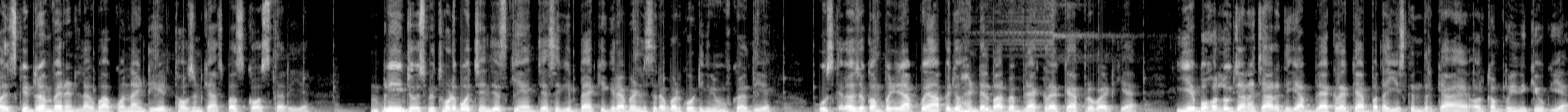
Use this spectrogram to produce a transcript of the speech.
और इसकी ड्रम वेरियंट लगभग आपको नाइन्टी एट थाउज़ेंड के आसपास कॉस्ट कर रही है। कंपनी जो इसमें थोड़े बहुत चेंजेस किए हैं, जैसे कि बैक की ग्रैब हैंडल से रबड़ कोटिंग रिमूव कर दी है। उसके अलावा जो कंपनी ने आपको यहाँ पे जो हैंडल बार पे ब्लैक कलर कैप प्रोवाइड किया है, ये बहुत लोग जानना चाह रहे थे कि आप ब्लैक कलर कैप बताइए इसके अंदर क्या है और कंपनी ने क्यों किया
